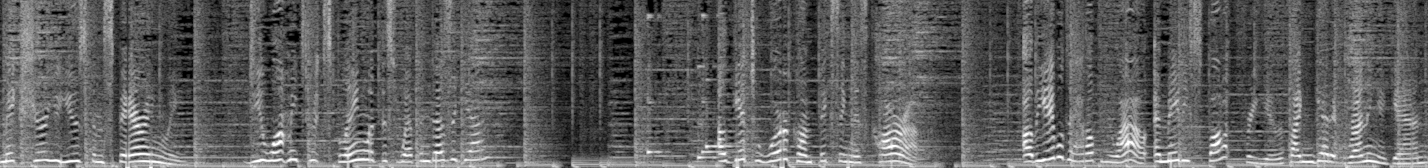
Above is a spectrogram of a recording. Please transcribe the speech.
make sure you use them sparingly. Do you want me to explain what this weapon does again? I'll get to work on fixing this car up. I'll be able to help you out and maybe spot for you if I can get it running again.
